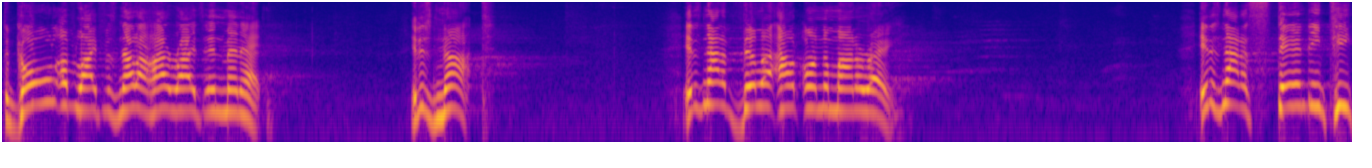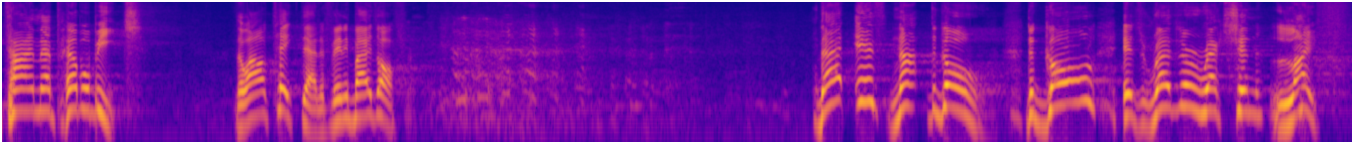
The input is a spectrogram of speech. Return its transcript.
The goal of life is not a high rise in Manhattan. It is not. It is not a villa out on the Monterey. It is not a standing tea time at Pebble Beach, though I'll take that if anybody's offering. that is not the goal. The goal is resurrection life.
